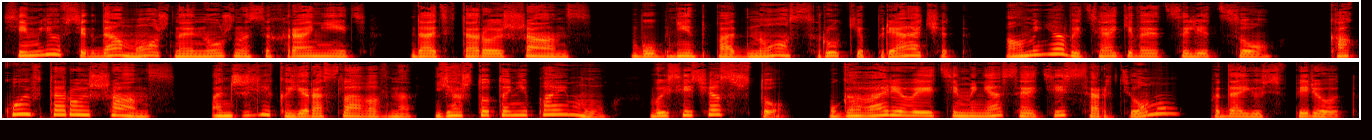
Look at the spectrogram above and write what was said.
Семью всегда можно и нужно сохранить, дать второй шанс. Бубнит под нос, руки прячет, а у меня вытягивается лицо. Какой второй шанс? «Анжелика Ярославовна, я что-то не пойму. Вы сейчас что, уговариваете меня сойтись с Артемом?» Подаюсь вперед.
